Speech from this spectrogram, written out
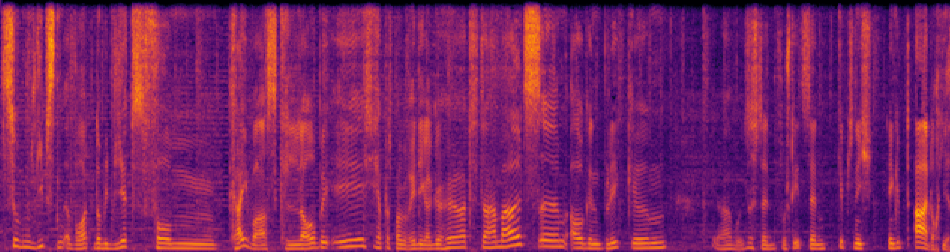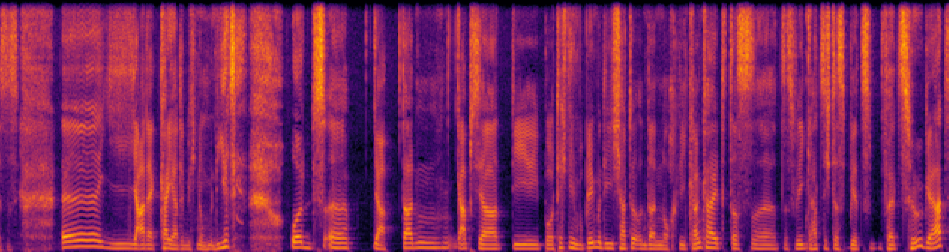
zum liebsten Award nominiert vom Kai war's, glaube ich. Ich habe das beim Rediger gehört damals. Ähm, Augenblick. Ähm, ja, wo ist es denn? Wo steht's denn? Gibt's nicht. Den gibt. Ah, doch, hier ist es. Äh, ja, der Kai hatte mich nominiert. Und äh, ja, dann gab es ja die technischen Probleme, die ich hatte und dann noch die Krankheit. Das, äh, deswegen hat sich das jetzt verzögert.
